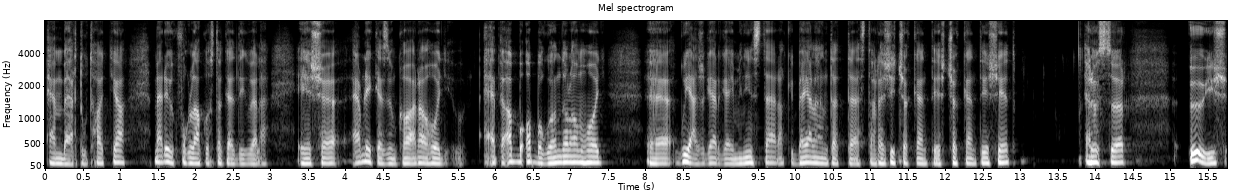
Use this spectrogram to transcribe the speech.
ember tudhatja, mert ők foglalkoztak eddig vele. És emlékezzünk arra, hogy abba gondolom, hogy Gulyás Gergely miniszter, aki bejelentette ezt a rezsicsökkentés csökkentését, először ő is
